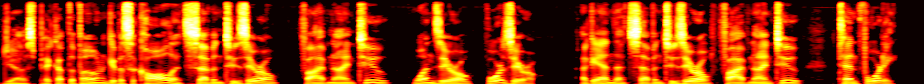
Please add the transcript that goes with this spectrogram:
Just pick up the phone and give us a call at 720 592 1040. Again, that's 720 592 1040.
